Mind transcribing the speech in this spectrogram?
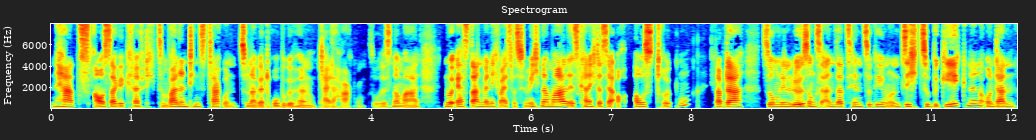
ein Herz aussagekräftig zum Valentinstag und zu einer Garderobe gehören Kleiderhaken. So ist normal. Nur erst dann, wenn ich weiß, was für mich normal ist, kann ich das ja auch ausdrücken. Ich glaube, da so um den Lösungsansatz hinzugehen und sich zu begegnen und dann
